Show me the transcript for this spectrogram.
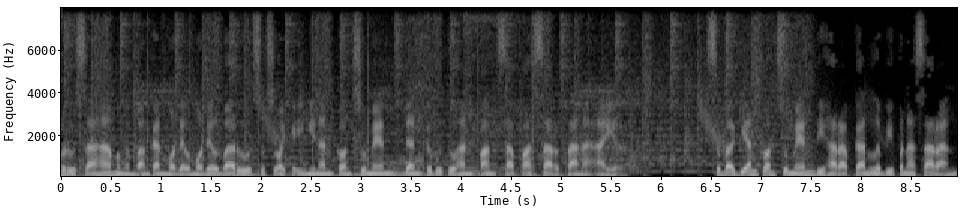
berusaha mengembangkan model-model baru sesuai keinginan konsumen dan kebutuhan pangsa pasar tanah air. Sebagian konsumen diharapkan lebih penasaran,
